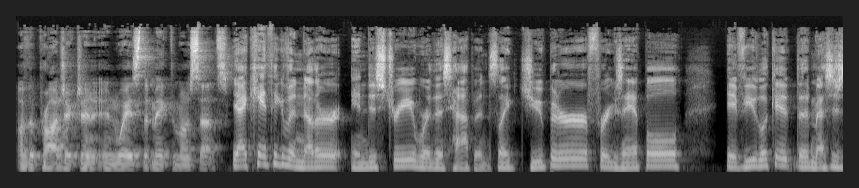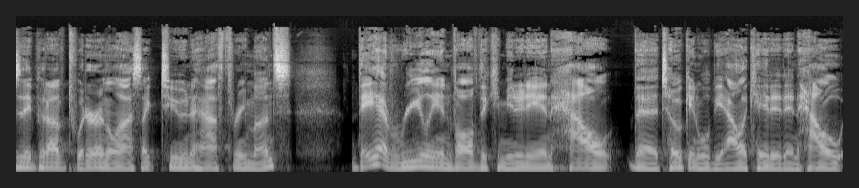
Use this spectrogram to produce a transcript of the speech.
of the project in, in, ways that make the most sense. Yeah i can't think of another industry where this happens. Like jupiter for example if you look at the messages they put out of twitter in the last like two and a half three months they have really involved the community in how the token will be allocated and how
